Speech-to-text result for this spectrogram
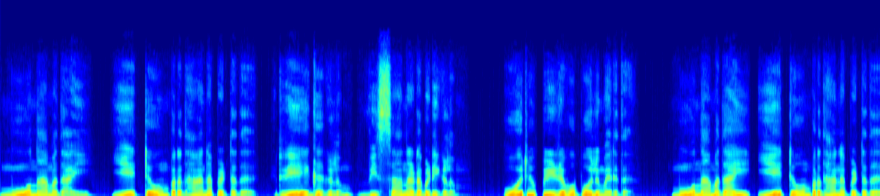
മൂന്നാമതായി ഏറ്റവും പ്രധാനപ്പെട്ടത് രേഖകളും വിസ നടപടികളും. ഒരു പിഴവ് പോലുമരുത്. മൂന്നാമതായി ഏറ്റവും പ്രധാനപ്പെട്ടത്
